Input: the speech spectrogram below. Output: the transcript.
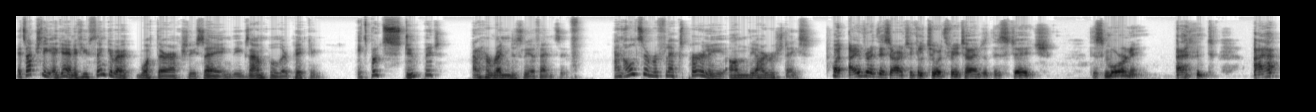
It's actually, again, if you think about what they're actually saying, the example they're picking, it's both stupid and horrendously offensive, and also reflects poorly on the Irish state. Well, I've read this article two or three times at this stage this morning, and I,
